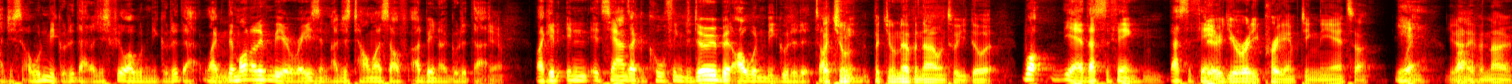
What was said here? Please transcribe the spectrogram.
I just I wouldn't be good at that. I just feel I wouldn't be good at that. Like there might not even be a reason. I just tell myself I'd be no good at that. Mm. Yeah. Like it, in, it sounds like a cool thing to do, but I wouldn't be good at it. Type But you'll thing. but you'll never know until you do it. Well, yeah, that's the thing. That's the thing. You're, you're already preempting the answer. Yeah. You don't even know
